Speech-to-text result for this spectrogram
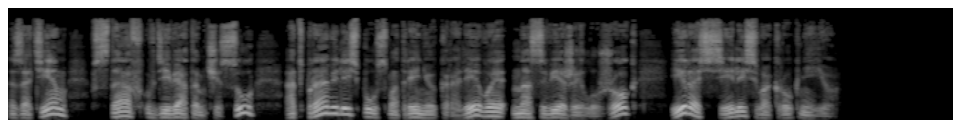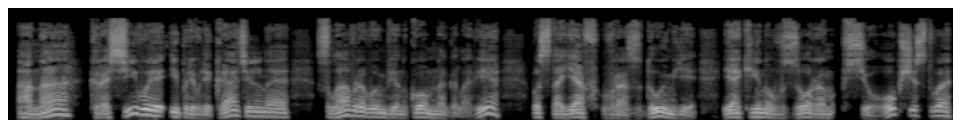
Затем, встав в девятом часу, отправились по усмотрению королевы на свежий лужок и расселись вокруг нее. Она, красивая и привлекательная, с лавровым венком на голове, постояв в раздумье и окинув взором все общество,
